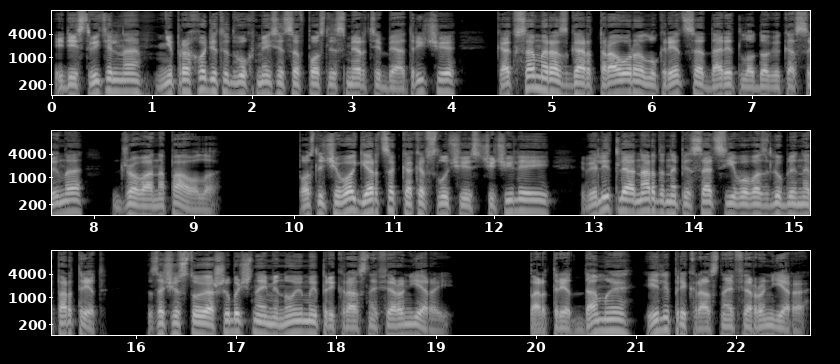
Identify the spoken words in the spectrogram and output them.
И действительно, не проходит и двух месяцев после смерти Беатричи, как в самый разгар траура Лукреция дарит Лодовика сына Джованна Паула. После чего герцог, как и в случае с Чичилией, велит Леонардо написать его возлюбленной портрет, зачастую ошибочно именуемый прекрасной Ферроньерой. Портрет дамы или прекрасная ферроньера.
